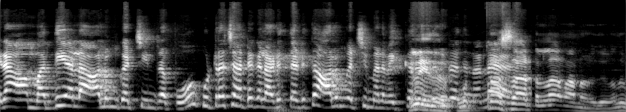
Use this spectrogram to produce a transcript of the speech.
ஏன்னா மத்தியில ஆளும் கட்சின்றப்போ குற்றச்சாட்டுகள் அடுத்தடுத்து ஆளும் கட்சி மேல வைக்கிறதுன்றதுனால குற்றச்சாட்டெல்லாம் நான் இது வந்து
